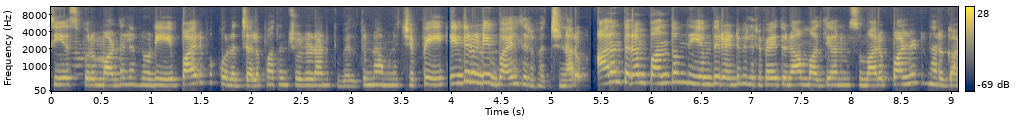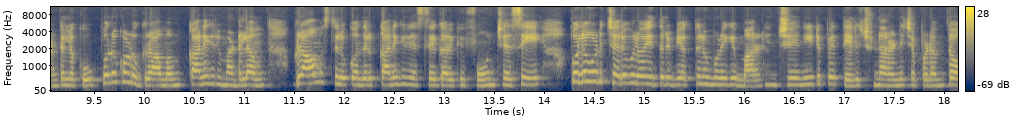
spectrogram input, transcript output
సిఎస్పురం మండలంలోని భైరవకొన జలపాతం చూడడానికి వెళ్తున్నామని చెప్పి ఇంటి నుండి బయలుదేరి వచ్చినారు అనంతరం పంతొమ్మిది ఎనిమిది రెండు వేల ఇరవై ఐదున మధ్యాహ్నం సుమారు పన్నెండున్నర గంటలకు పునుగోడు గ్రామం కనగిరి మండలం గ్రామస్తులు కొందరు కనిగిరి ఎస్ఐ గారికి ఫోన్ చేసి పులుగుడు చెరువులో ఇద్దరు వ్యక్తులు మునిగి మరణించి నీటిపై తేలుచున్నారని చెప్పడంతో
